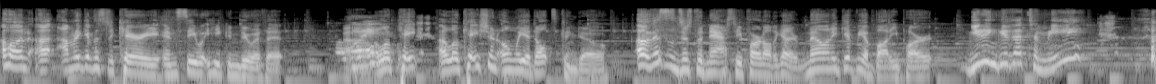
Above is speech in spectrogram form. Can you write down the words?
hold on, uh, I'm gonna give this to Kerry and see what he can do with it. Oh Uh, A, loca- a location only adults can go. Oh, this is just the nasty part altogether. Melanie, give me a body part. You didn't give that to me?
